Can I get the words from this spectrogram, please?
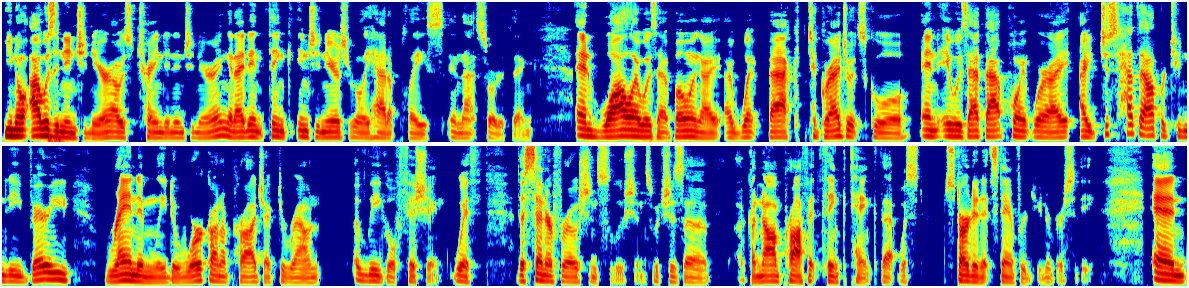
you know, I was an engineer. I was trained in engineering and I didn't think engineers really had a place in that sort of thing. And while I was at Boeing, I, I went back to graduate school and it was at that point where I I just had the opportunity very randomly to work on a project around illegal fishing with the Center for Ocean Solutions, which is a a nonprofit think tank that was started at Stanford University. And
